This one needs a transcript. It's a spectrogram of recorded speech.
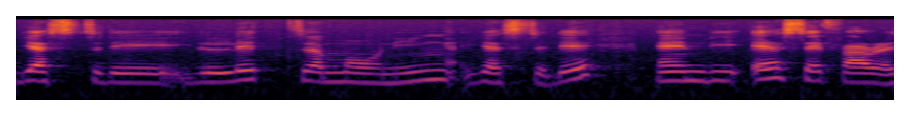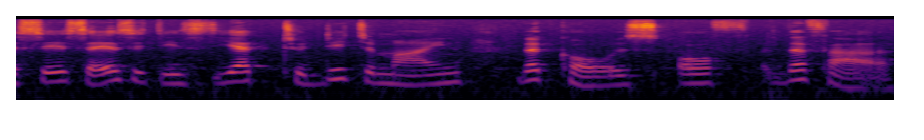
yesterday, late morning yesterday, and the SFRSA says it is yet to determine the cause of the fire.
